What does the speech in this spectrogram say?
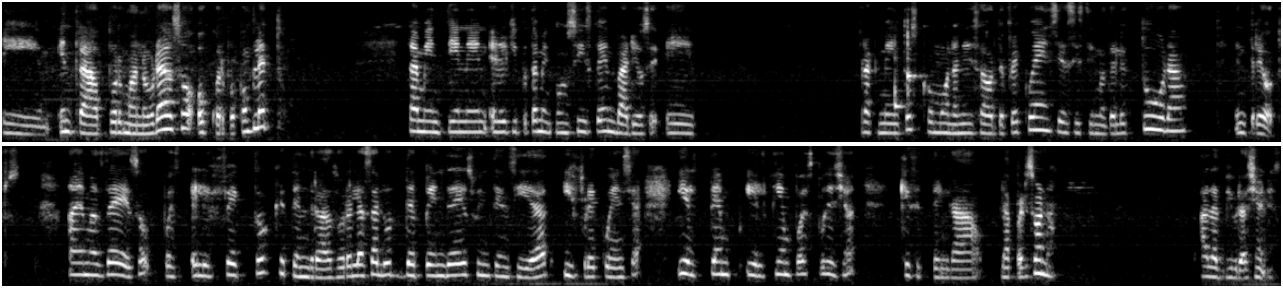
eh, entrada por mano, brazo o cuerpo completo. También tienen, el equipo también consiste en varios eh, fragmentos como analizador de frecuencia, sistemas de lectura, entre otros. Además de eso, pues el efecto que tendrá sobre la salud depende de su intensidad y frecuencia y el, y el tiempo de exposición que se tenga la persona a las vibraciones.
